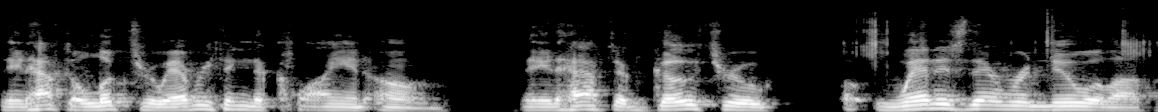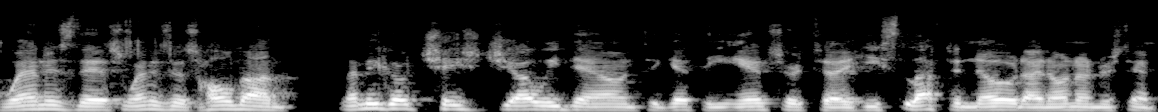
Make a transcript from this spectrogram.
They'd have to look through everything the client owned. They'd have to go through uh, when is their renewal up? When is this? When is this? Hold on. Let me go chase Joey down to get the answer to he's left a note. I don't understand.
